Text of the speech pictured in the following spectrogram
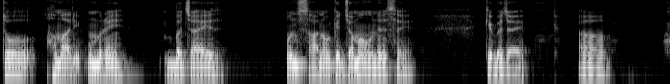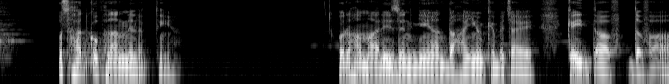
تو ہماری عمریں بجائے ان سالوں کے جمع ہونے سے کے بجائے اس حد کو پھلانگنے لگتی ہیں۔ اور ہماری زندگیاں دہائیوں کے بجائے کئی دفعہ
